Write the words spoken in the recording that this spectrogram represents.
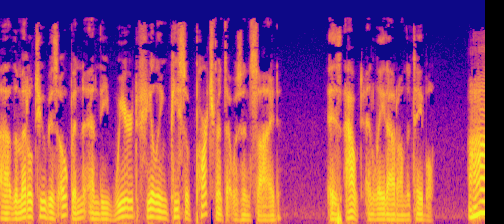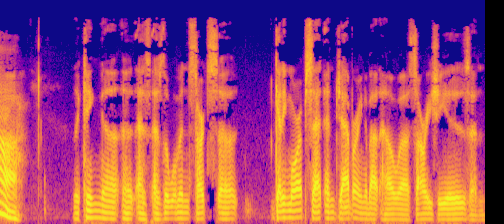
Uh, the metal tube is open and the weird feeling piece of parchment that was inside is out and laid out on the table. Ah. the king, uh, uh, as as the woman starts uh, getting more upset and jabbering about how uh, sorry she is, and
